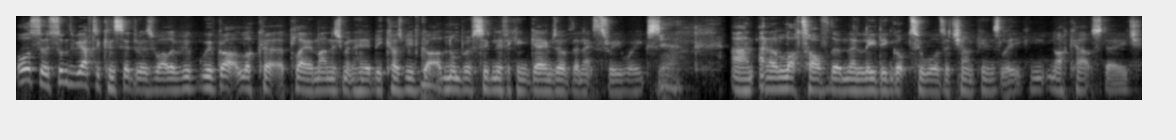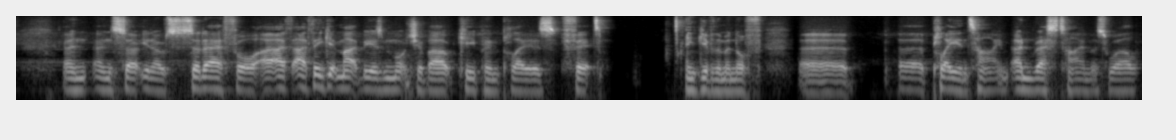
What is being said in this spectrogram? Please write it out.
also something we have to consider as well. We've, we've got to look at player management here because we've got a number of significant games over the next three weeks, Yeah. and and a lot of them then leading up towards a Champions League knockout stage, and and so you know, so therefore, I I think it might be as much about keeping players fit and give them enough. Uh, uh, playing time and rest time as well.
